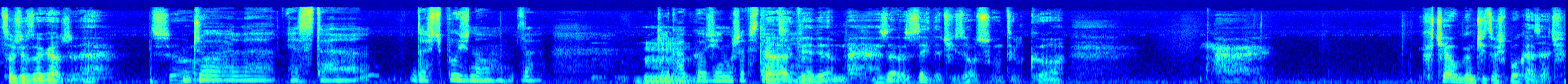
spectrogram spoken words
Coś o zegarze. Co... Joel, jest e, dość późno. Za kilka godzin muszę wstać. Tak, i- wiem, wiem. Zaraz zejdę ci z oczu, tylko... Chciałbym ci coś pokazać.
